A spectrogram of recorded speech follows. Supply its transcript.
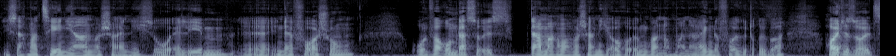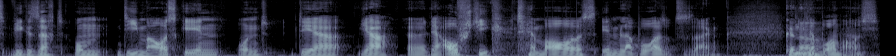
ich sag mal, zehn Jahren wahrscheinlich so erleben äh, in der Forschung. Und warum das so ist, da machen wir wahrscheinlich auch irgendwann nochmal eine eigene Folge drüber. Heute soll es, wie gesagt, um die Maus gehen und der, ja, äh, der Aufstieg der Maus im Labor sozusagen. Genau. Die Labormaus.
